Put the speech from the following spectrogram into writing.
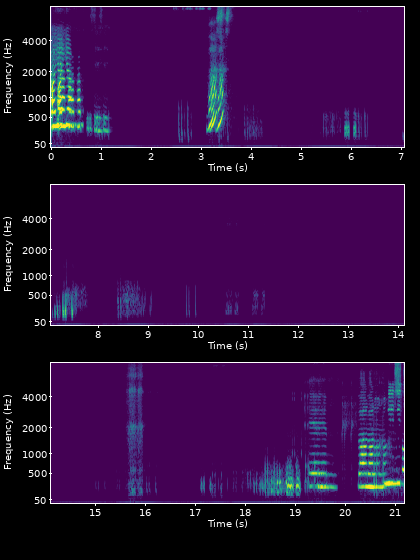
Oh, ja, ja, Pappensee. Was? Was? Ähm, war noch, noch nie so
